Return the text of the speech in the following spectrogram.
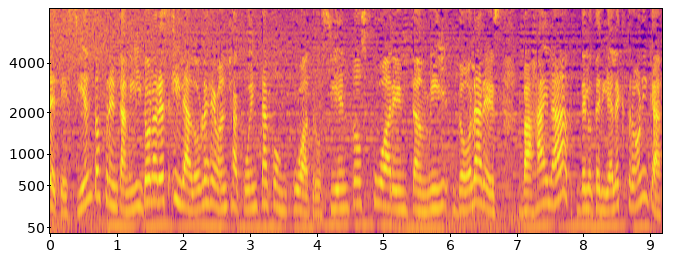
730 mil dólares y la doble revancha cuenta con 440 mil dólares. Baja el app de Lotería Electrónica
